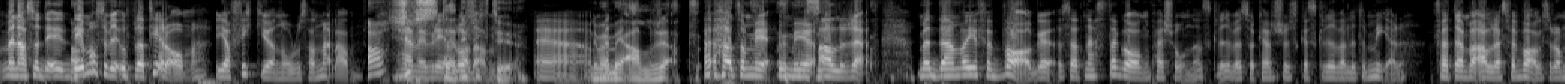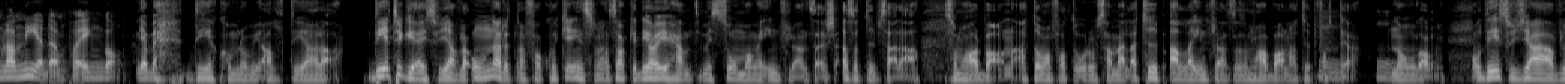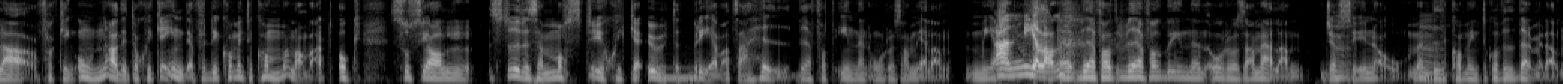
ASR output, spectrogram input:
Men alltså det, det måste vi uppdatera om. Jag fick ju en orosanmälan. Ja just det, det fick du ju. Eh, Nej, men men- med all rätt. Alltså med, med all rätt. Men den var ju för vag. Så att nästa gång personen skriver så kanske du ska skriva lite mer. För att den var alldeles för vag så de la ner den på en gång. Ja, men det kommer de ju alltid göra. Det tycker jag är så jävla onödigt när folk skickar in sådana saker. Det har ju hänt med så många influencers, alltså typ så här, som har barn, att de har fått orosanmäla. Typ alla influencers som har barn har typ fått Mm. det Mm. någon gång. Och det är så jävla fucking onödigt att skicka in det, för det kommer inte komma någon vart. Och Socialstyrelsen måste ju skicka ut ett brev att säga hej, vi har fått in en orosanmälan. Melan. Anmälan. Eh, Vi har, fått, vi har fått in en orosanmälan, just so Mm. you know, men Mm. vi kommer inte gå vidare med den.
